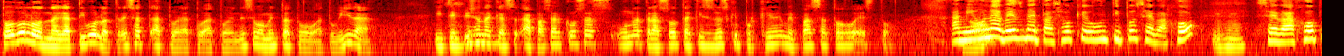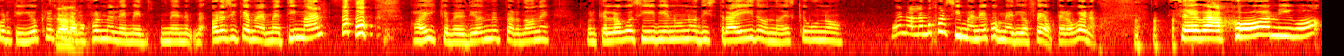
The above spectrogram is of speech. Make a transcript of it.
todo lo negativo lo atraes a, a tu, a tu- a tu- en ese momento a tu, a tu vida. Y te empiezan a, a pasar cosas una tras otra que dices, es que ¿por qué me pasa todo esto? A mí ¿no? una vez me pasó que un tipo se bajó, se bajó porque yo creo que a lo mejor me, le me- me- ahora sí que me metí mal. Ay, que me, Dios me perdone, porque luego sí viene uno distraído, no es que uno, bueno, a lo mejor sí manejo medio feo, pero bueno, se bajó, amigo,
